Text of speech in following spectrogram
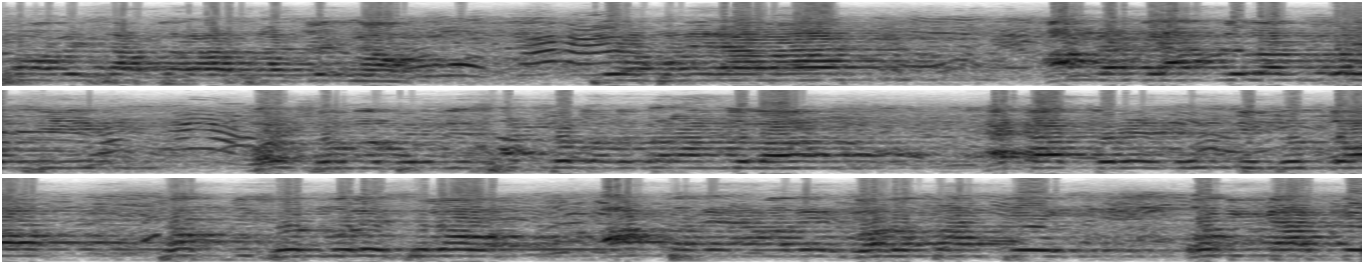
সমাবেশে আপনারা আসার জন্য। আমার আমরা যে আন্দোলন করেছি, বৈষম্য ছাত্র জনতার আন্দোলন, একাত্তরের মুক্তিযুদ্ধ সব কিছুর মূলে ছিল আপনাদের আমাদের গণতান্ত্রিক অধিকারকে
